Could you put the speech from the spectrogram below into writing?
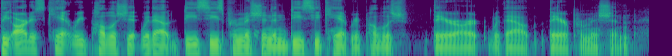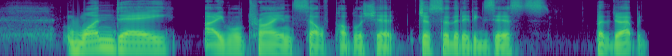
the artist can't republish it without DC's permission, and DC can't republish their art without their permission. One day I will try and self-publish it just so that it exists, but that would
